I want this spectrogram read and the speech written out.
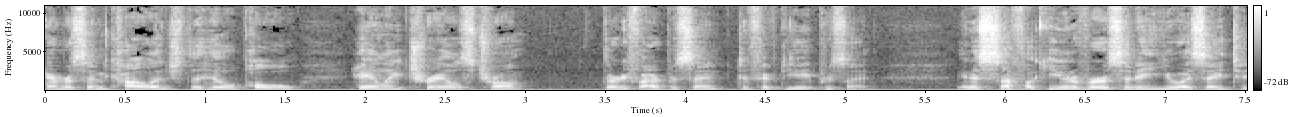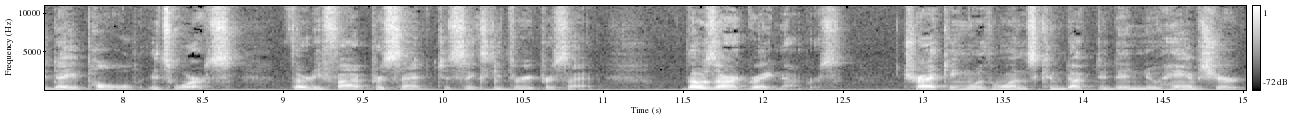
Emerson College The Hill poll, Haley trails Trump 35% to 58%. In a Suffolk University USA Today poll, it's worse 35% to 63%. Those aren't great numbers. Tracking with ones conducted in New Hampshire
